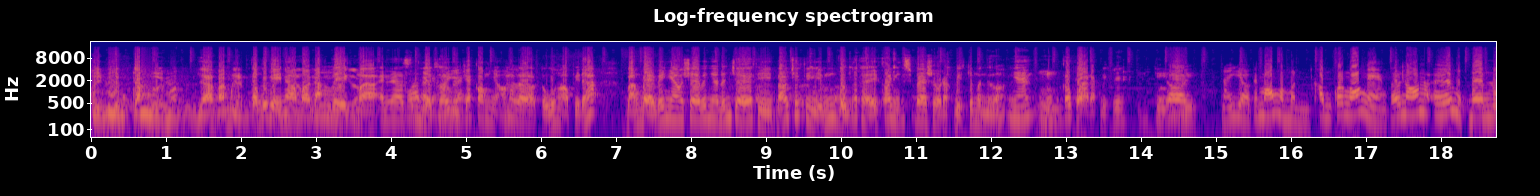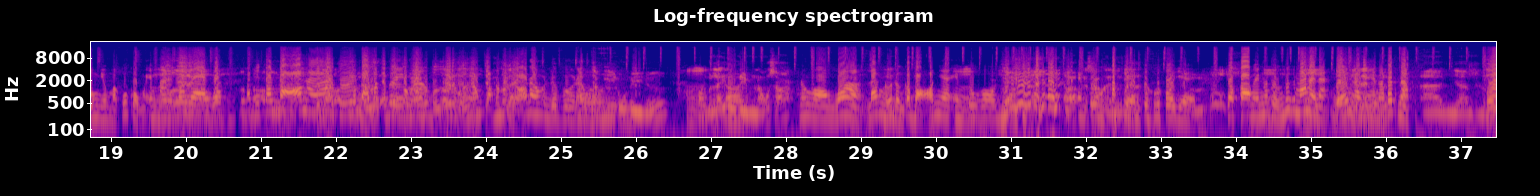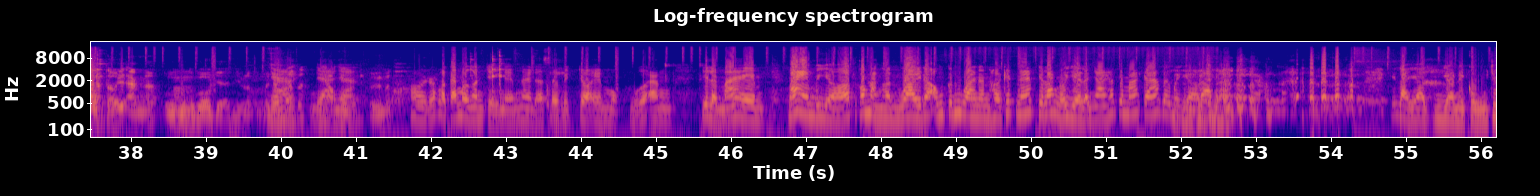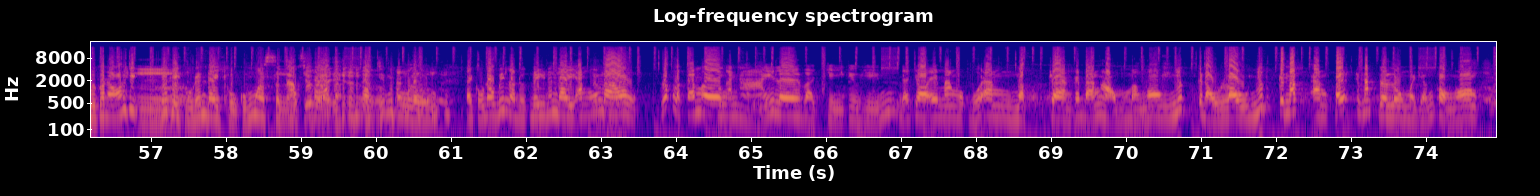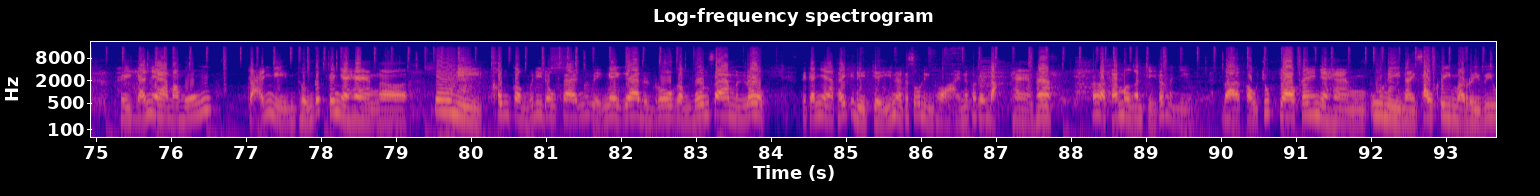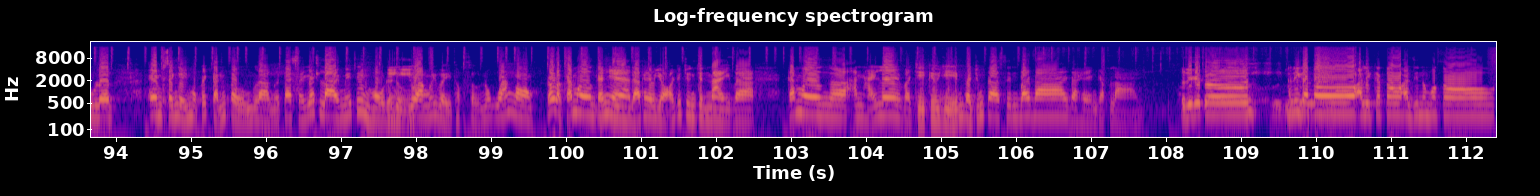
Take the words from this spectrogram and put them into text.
thì bây giờ 100 người mà giá 8 ngàn còn quý vị nào mà Ừ. Gì đâu. mà anh sinh nhật hay quá gì các con nhỏ hay là tụ họp gì đó bạn bè với nhau share với nhau đến chơi á, thì báo trước thì Diễm vẫn có thể có những special đặc biệt cho mình nữa nha ừ. có quà đặc biệt riêng chị ơi nãy giờ cái món mà mình không có ngó ngàng tới nó nó ế một bên luôn nhưng mà cuối cùng em ăn nó ngon quá. Tại vì tôm đỏ mà. tôm đỏ tôm đỏ em thấy con nó bự là bự không? Chấm nó vỏ đâu được vừa đâu. Chấm với uni nữa. Ừ. Mình lấy uni mình nấu sót nó ngon quá. Lát nữa đừng có bỏ nha em Ừ. tu vô về. Em tu vô về em tu vô về. Ừ. cho con em nó thưởng thức cái món này nè. Cái con nó thích nè. À, mình tới ăn á Ừ. to go về nhiều lắm. Mấy Dạ. đứa dạ học dạ. ừ, nít Thôi rất là cảm ơn anh chị ngày hôm nay đã service cho em một bữa ăn với lại má em. Má em bây giờ có màn hình quay đó ống kính quay nên hơi khét nét chứ lát nữa về là nhai hết cái má cá tới bây giờ đó anh ạ. Với lại à, giờ này cụ chưa có đói. Ừ. khi cụ đến đây cụ cũng à, sực Nạp một số rồi. nạp trước năng lượng. Tại cụ đâu biết là được đi đến đây ăn uống đâu rất là cảm ơn anh Hải Lê và chị Kiều Diễm đã cho em ăn một bữa ăn ngập tràn cái bản họng mà ngon nhất cái đầu lâu nhất cái nách ăn tét cái nách ra luôn mà vẫn còn ngon. Thì cả nhà mà muốn trải nghiệm thưởng thức cái nhà hàng uh, Uni không cần phải đi đâu xa quý vị ngay ga Đình Rô gần Bonsa mình luôn. Thì cả nhà thấy cái địa chỉ nè cái số điện thoại nó có thể đặt hàng ha. Rất là cảm ơn anh chị rất là nhiều và cầu chúc cho cái nhà hàng Uni này sau khi mà review lên em sẽ nghĩ một cái cảnh tượng là người ta sẽ get like mấy tiếng đồng hồ để được Ừ. vô ăn quý vị thật sự nó quá ngon rất là cảm ơn cả nhà đã theo dõi cái chương trình này và cảm ơn ờ, anh Hải Lê và chị Kiều Diễm và chúng ta xin bye bye và hẹn gặp lại Arigato. Arigato, arigato, ajinomoto.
